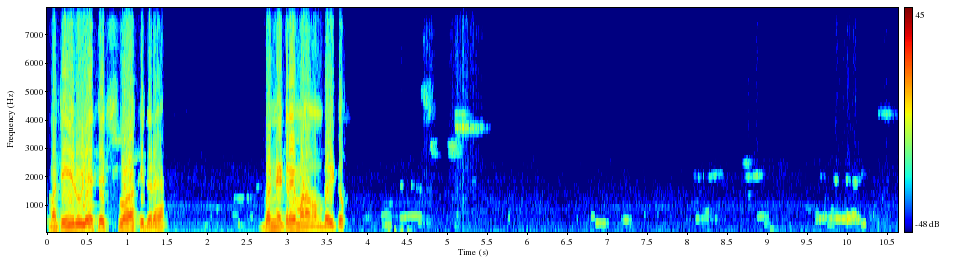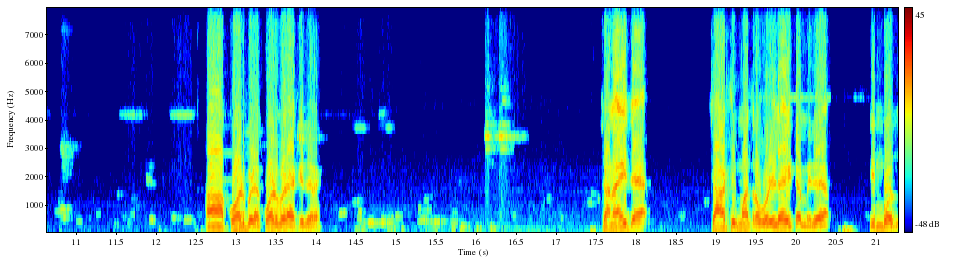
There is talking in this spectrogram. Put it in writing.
ಮತ್ತೆ ಈರುಳ್ಳಿ ಹೆಚ್ಚುವ ಹಾಕಿದ್ದಾರೆ. ಬನ್ನಿ ಟ್ರೈ ಮಾಡೋಣ ಒಂದು ಬೈಟು ಹಾ, ಕೋಡ್ಬೇಳೆ ಕೋಡ್ಬೇಳೆ ಹಾಕಿದ್ದಾರೆ. ಚೆನ್ನಾಗಿದೆ. ಚಾಟ್ಸಿಗೆ ಮಾತ್ರ ಒಳ್ಳೆ ಐಟಮ್ ಇದೆ. ತಿನ್ಬೋದು.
